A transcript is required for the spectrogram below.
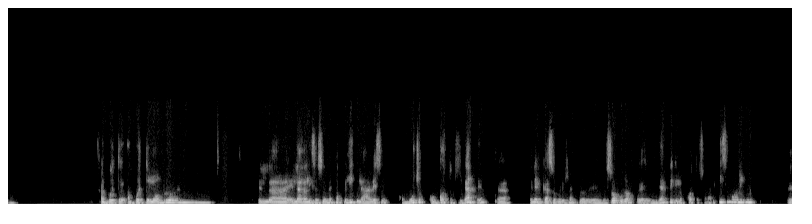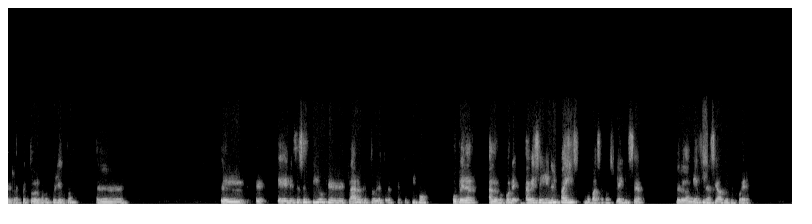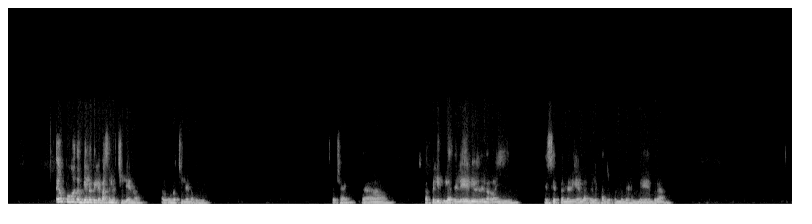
han puesto, han puesto el hombro en, en, la, en la, realización de estas películas, a veces con muchos, con costos gigantes. en el caso, por ejemplo, de, de Sokurov, es evidente que los costos son altísimos eh, respecto de algunos proyectos. Eh, el, eh, en ese sentido que, claro, que estos, estos tipos operan a lo mejor a veces en el país, como pasa con Ser, pero también financiados desde fuera. Es un poco también lo que le pasa a los chilenos, algunos chilenos. ¿Cachai? las películas de Lelio y de La Raíz, en cierta medida las de Alejandro Fernández Almendra,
